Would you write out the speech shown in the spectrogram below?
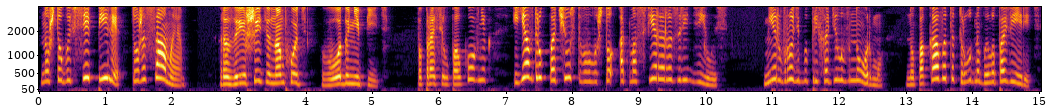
Но чтобы все пили то же самое. Разрешите нам хоть воду не пить попросил полковник, и я вдруг почувствовала, что атмосфера разрядилась. Мир вроде бы приходил в норму, но пока в это трудно было поверить.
